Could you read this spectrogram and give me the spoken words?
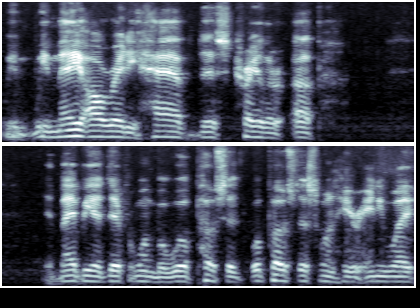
we we may already have this trailer up. It may be a different one, but we'll post it. We'll post this one here anyway.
